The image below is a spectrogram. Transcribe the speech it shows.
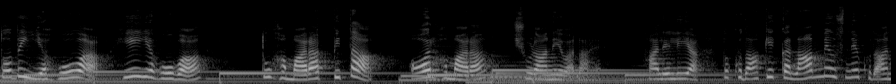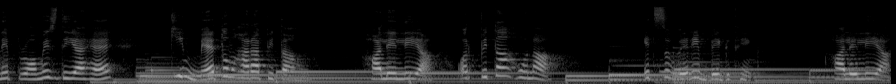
तो भी यहोवा ही यहोवा तू हमारा पिता और हमारा छुड़ाने वाला है। हालेलुया। तो खुदा के कलाम में उसने खुदा ने प्रॉमिस दिया है कि मैं तुम्हारा पिता हूँ। हालेलुया। और पिता होना it's a very big thing hallelujah.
